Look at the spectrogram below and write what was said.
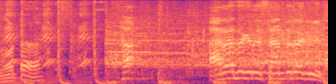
എങ്ങോട്ടാ ആരാധകരെ ശാന്തരാകുകയും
